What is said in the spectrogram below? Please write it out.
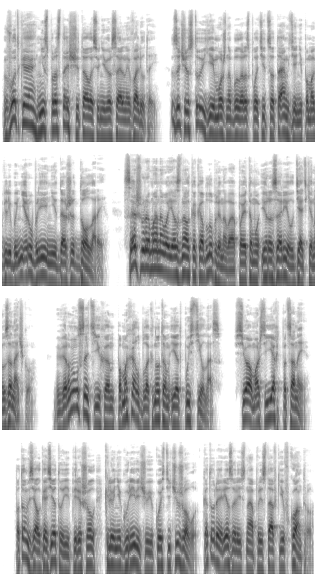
Водка неспроста считалась универсальной валютой. Зачастую ей можно было расплатиться там, где не помогли бы ни рубли, ни даже доллары. Сашу Романова я знал как облупленного, поэтому и разорил дядькину заначку. Вернулся Тихон, помахал блокнотом и отпустил нас. «Все, можете ехать, пацаны». Потом взял газету и перешел к Лене Гуревичу и Косте Чижову, которые резались на приставки в контру.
